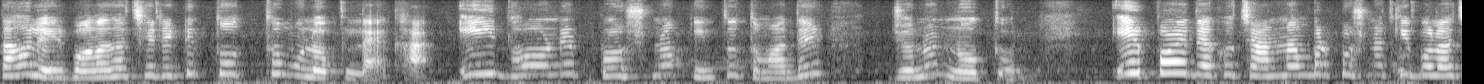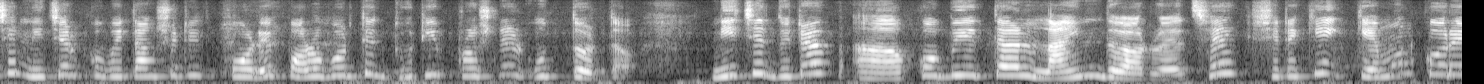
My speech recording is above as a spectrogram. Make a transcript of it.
তাহলে বলা যাচ্ছে এটা একটি তথ্যমূলক লেখা। এই ধরনের প্রশ্ন কিন্তু তোমাদের জন্য নতুন। এরপরে দেখো চার নম্বর প্রশ্ন কি বলা আছে নিচের কবিতাংশটি পড়ে পরবর্তী দুটি প্রশ্নের উত্তর দাও। নিচে দুটা কবিতার লাইন দেওয়া রয়েছে। সেটা কি কেমন করে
